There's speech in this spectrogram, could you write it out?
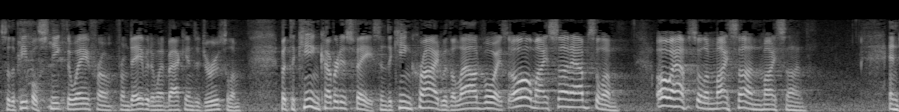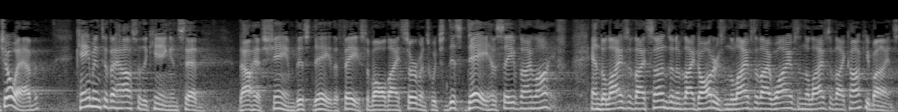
So the people sneaked away from, from David and went back into Jerusalem. But the king covered his face, and the king cried with a loud voice, Oh, my son Absalom! Oh, Absalom, my son, my son! And Joab came into the house of the king and said, Thou hast shamed this day the face of all thy servants, which this day have saved thy life, and the lives of thy sons and of thy daughters, and the lives of thy wives, and the lives of thy concubines,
